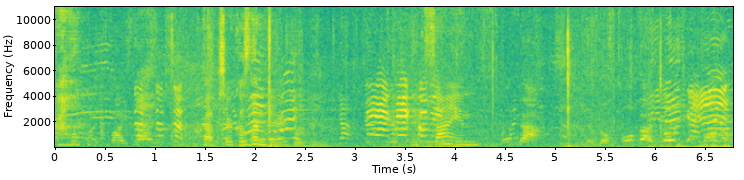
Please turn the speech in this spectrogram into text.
Crop circles on dirt. It's signs. If the fullback goes, follow him.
